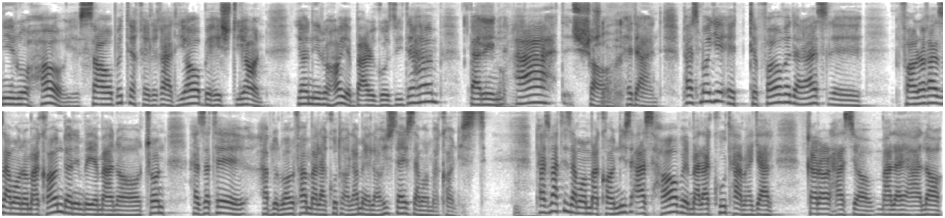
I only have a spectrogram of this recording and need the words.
نیروهای ثابت خلقت یا بهشتیان یا نیروهای برگزیده هم بر این شاهد. عهد شاهدند پس ما یه اتفاق در اصل فارغ از زمان و مکان داریم به یه معنا چون حضرت عبدالبها میفهم ملکوت عالم الهی است زمان مکان نیست پس وقتی زمان مکان نیست اصحاب ملکوت هم اگر قرار هست یا ملع اعلا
